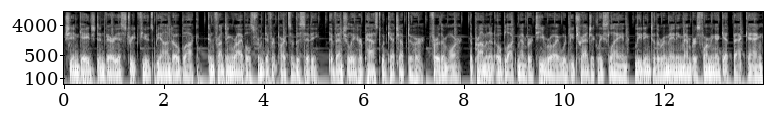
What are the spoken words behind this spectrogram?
She engaged in various street feuds beyond O-Block, confronting rivals from different parts of the city. Eventually, her past would catch up to her. Furthermore, the prominent O-Block member T-Roy would be tragically slain, leading to the remaining members forming a get-back gang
